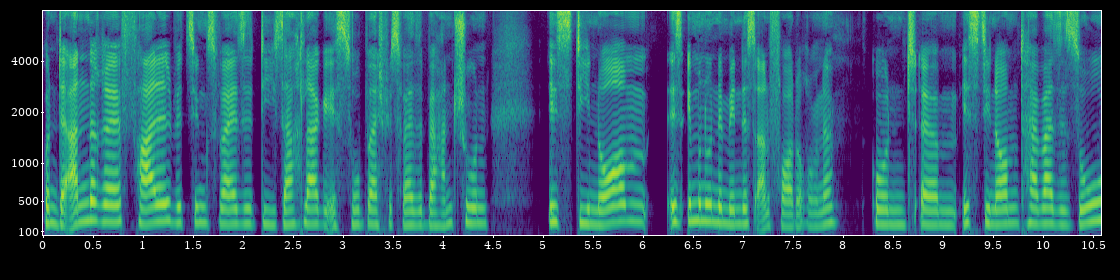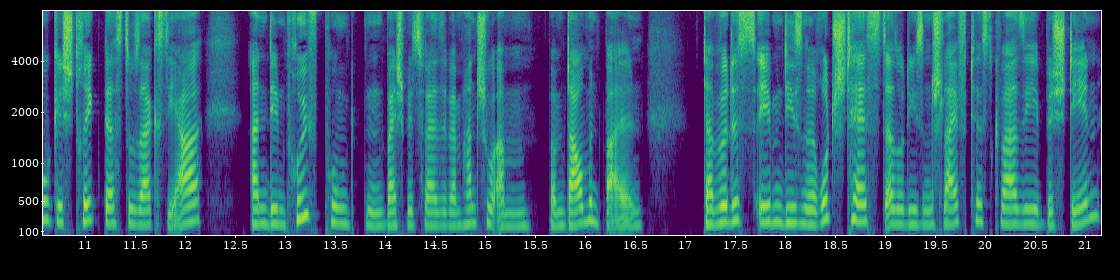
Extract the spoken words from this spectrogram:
Und der andere Fall, beziehungsweise die Sachlage ist so beispielsweise bei Handschuhen, ist die Norm, ist immer nur eine Mindestanforderung, ne? Und ähm, ist die Norm teilweise so gestrickt, dass du sagst, ja, an den Prüfpunkten, beispielsweise beim Handschuh am, beim Daumenballen, da würde es eben diesen Rutschtest, also diesen Schleiftest quasi bestehen.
